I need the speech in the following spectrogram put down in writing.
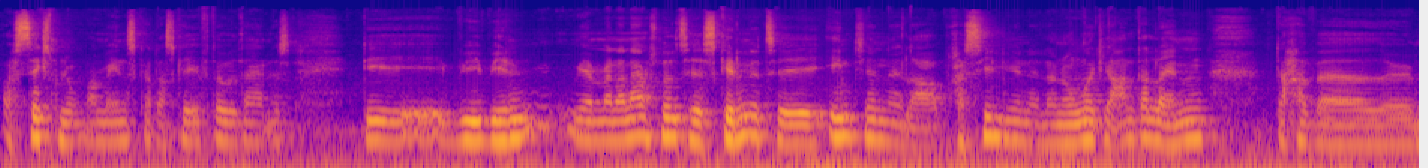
og 6 millioner mennesker, der skal efteruddannes. Det, vi, vi, man er nærmest nødt til at skille til Indien eller Brasilien eller nogle af de andre lande, der har været øh,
